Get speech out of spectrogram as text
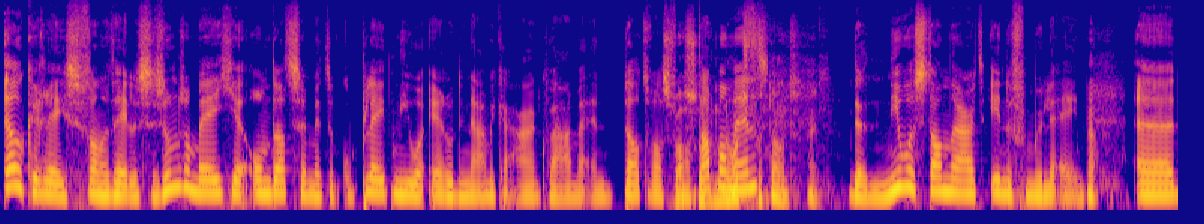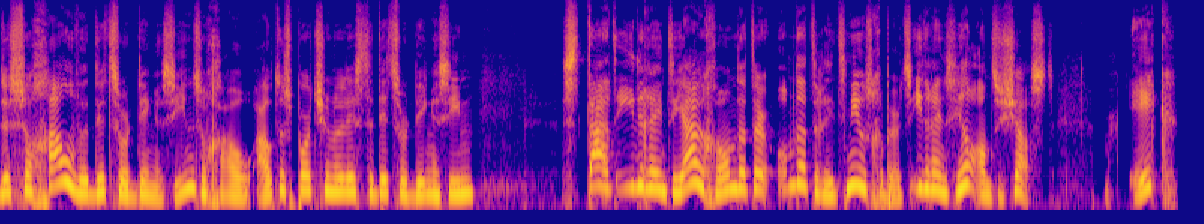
elke race van het hele seizoen zo'n beetje. Omdat ze met een compleet nieuwe aerodynamica aankwamen. En dat was vanaf dat moment. Nee. de nieuwe standaard in de Formule 1. Ja. Eh, dus zo gauw we dit soort dingen zien, zo gauw autosportjournalisten dit soort dingen zien, staat iedereen te juichen omdat er, omdat er iets nieuws gebeurt. Dus iedereen is heel enthousiast. Maar ik,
